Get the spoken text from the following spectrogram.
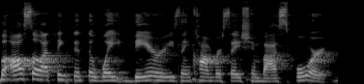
But also I think that the weight varies in conversation by sport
